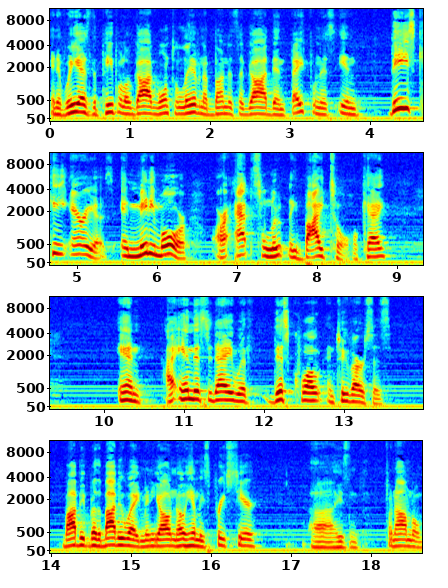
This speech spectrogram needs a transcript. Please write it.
And if we, as the people of God, want to live in abundance of God, then faithfulness in these key areas and many more are absolutely vital, okay? And I end this today with this quote and two verses. Bobby, Brother Bobby Wade, many of y'all know him. He's preached here. Uh, he's phenomenal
